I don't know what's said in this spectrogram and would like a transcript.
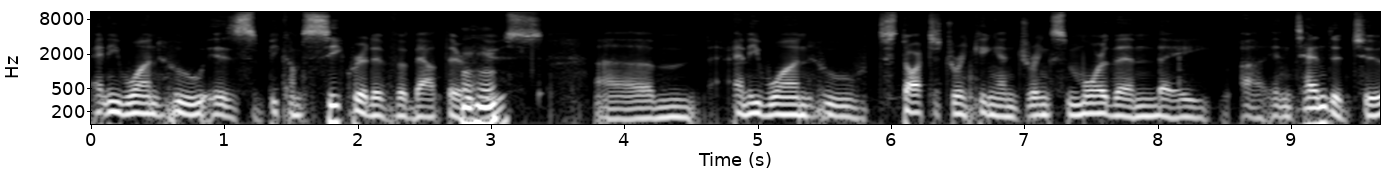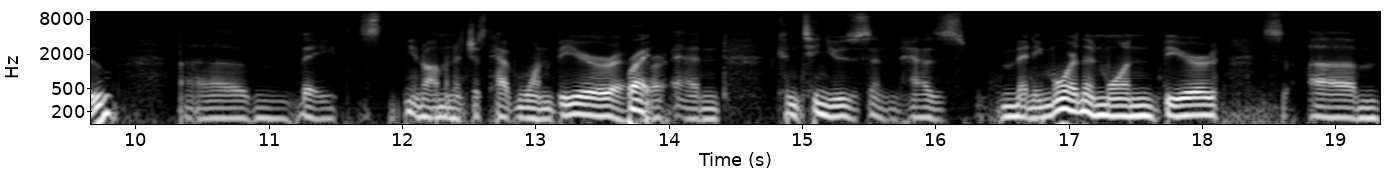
anyone who is becomes secretive about their use. Um, anyone who starts drinking and drinks more than they uh, intended to. Um, they, you know, I'm going to just have one beer, Right. or- and continues and has many more than one beer. Um,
